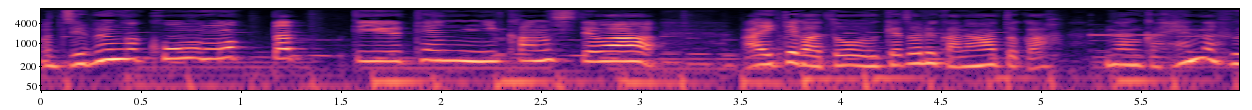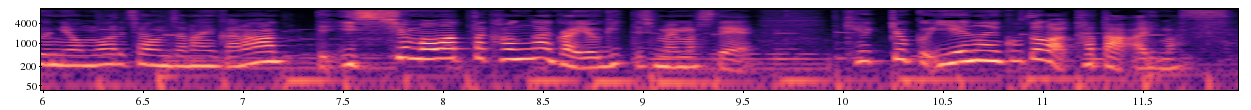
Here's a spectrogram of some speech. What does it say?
自分がこう思ったっていう点に関しては、相手がどう受け取るかなとか、なんか変な風に思われちゃうんじゃないかなって一周回った考えがよぎってしまいまして、結局言えないことが多々あります。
